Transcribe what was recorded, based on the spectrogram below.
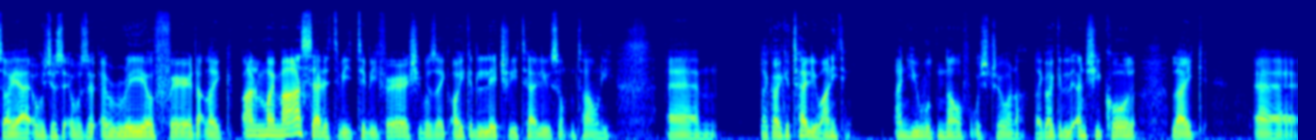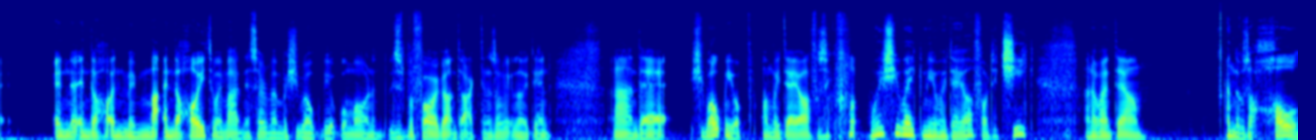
so yeah, it was just it was a, a real fear that like and my ma said it to be to be fair. She was like I could literally tell you something, Tony, um, like I could tell you anything, and you wouldn't know if it was true or not. Like I could, and she could like. uh in the in the in, my, in the height of my madness, I remember she woke me up one morning just before I got into acting. Was only like then, and uh, she woke me up on my day off. I was like, "Why is she waking me on my day off for the cheek?" And I went down, and there was a hole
